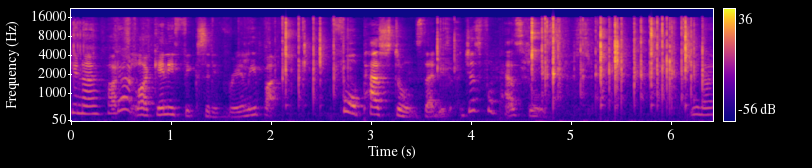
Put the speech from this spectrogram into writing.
you know, I don't like any fixative really, but for pastels, that is. Just for pastels. You know,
